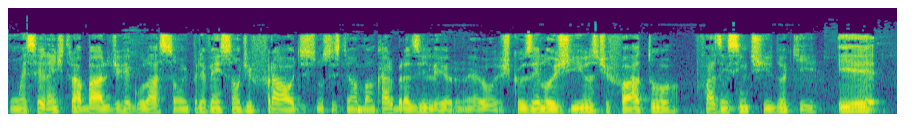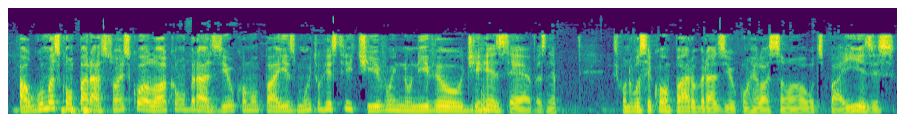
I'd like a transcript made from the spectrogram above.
um excelente trabalho de regulação e prevenção de fraudes no sistema bancário brasileiro. Né? Eu acho que os elogios, de fato, fazem sentido aqui. E Algumas comparações colocam o Brasil como um país muito restritivo no nível de reservas. Né? Quando você compara o Brasil com relação a outros países,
